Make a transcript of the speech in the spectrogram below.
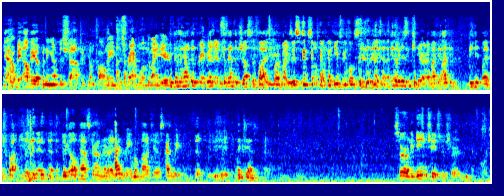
Yeah, I'll be I'll be opening up the shop and he'll call me and just ramble into my ear. Because I have to Three because, minutes. because I have to justify this part of my existence to someone, and he's close to it. You know, he doesn't care. I, I could be hit by a truck. You know, like, oh, Pat's gone. All right, I'd weep. we're podcast. I'd weep. Weep. Thanks, guys. All right. Sir, in a Game Chaser shirt. Of course.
